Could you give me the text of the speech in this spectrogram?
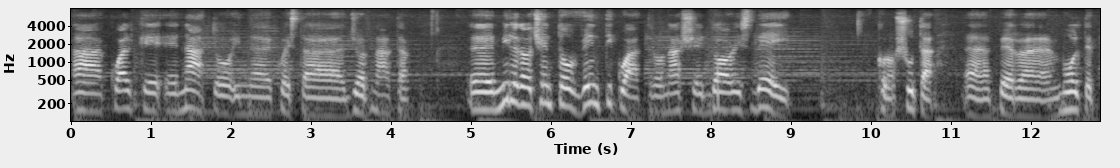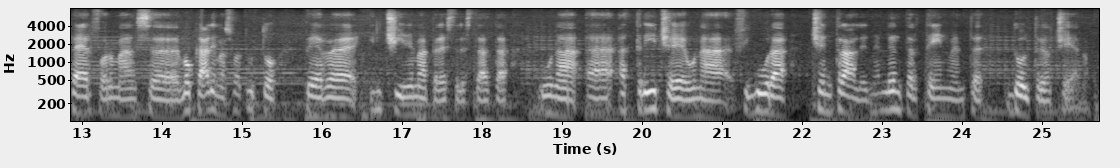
a qualche eh, nato in questa giornata. Eh, 1924 nasce Doris Day, conosciuta eh, per molte performance vocali, ma soprattutto per eh, il cinema, per essere stata una uh, attrice, una figura centrale nell'entertainment d'oltreoceano.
